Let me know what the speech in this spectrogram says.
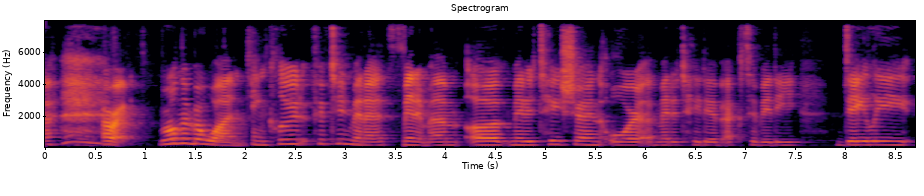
All right, rule number one, include 15 minutes minimum of meditation or a meditative activity daily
